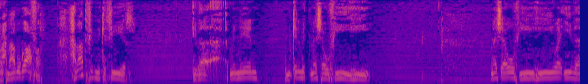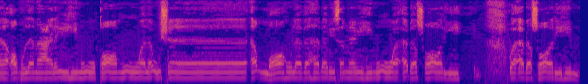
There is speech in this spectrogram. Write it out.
رحمة أبو جعفر هنعطف ابن كثير. يبقى منين؟ من كلمة مشوا فيه. مشوا فيه وإذا أظلم عليهم قاموا ولو شاء الله لذهب بسمعهم وأبصارهم وأبصارهم.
